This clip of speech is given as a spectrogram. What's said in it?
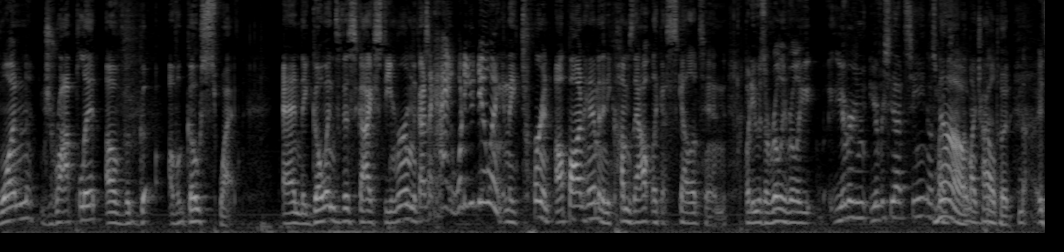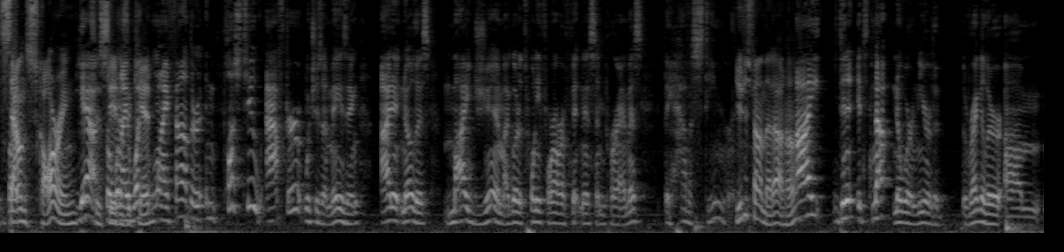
one droplet of the of a ghost sweat. And they go into this guy's steam room. The guy's like, "Hey, what are you doing?" And they turn it up on him, and then he comes out like a skeleton. But he was a really, really. You ever you ever see that scene? That was my, No. my childhood. it sounds scarring. Yeah, to so when as I a went, kid. when I found out there, and plus two after, which is amazing. I didn't know this. My gym, I go to 24 Hour Fitness in Paramus. They have a steam room. you just found that out, huh? I didn't. It's not nowhere near the the regular um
